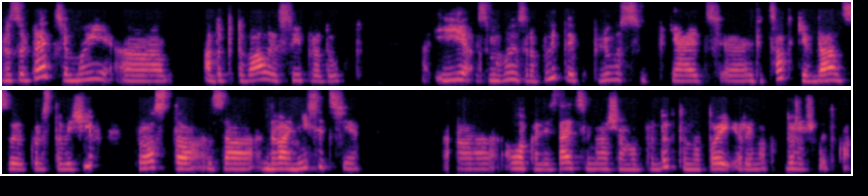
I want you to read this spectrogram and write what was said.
В результаті ми адаптували свій продукт і змогли зробити плюс 5% е, да, з користувачів просто за два місяці локалізації нашого продукту на той ринок дуже швидко.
